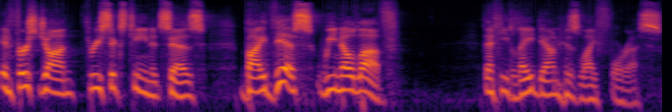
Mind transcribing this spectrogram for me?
In 1 John 3:16 it says, "By this we know love, that he laid down his life for us."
